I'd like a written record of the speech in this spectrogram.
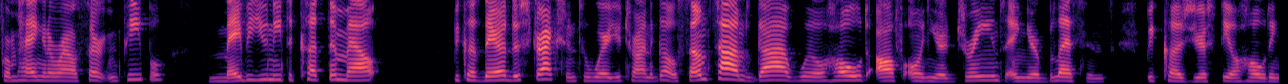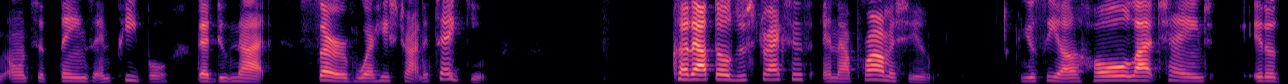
from hanging around certain people, maybe you need to cut them out because they're a distraction to where you're trying to go. Sometimes God will hold off on your dreams and your blessings because you're still holding on to things and people that do not serve where He's trying to take you. Cut out those distractions, and I promise you, you'll see a whole lot change. It'll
